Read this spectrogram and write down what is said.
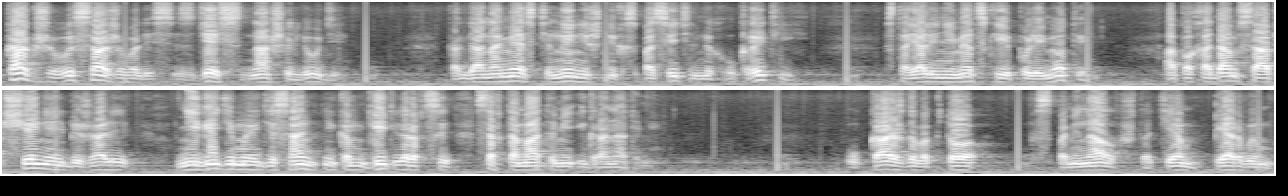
как же высаживались здесь наши люди, когда на месте нынешних спасительных укрытий стояли немецкие пулеметы, а по ходам сообщения бежали невидимые десантникам гитлеровцы с автоматами и гранатами. У каждого, кто вспоминал, что тем первым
